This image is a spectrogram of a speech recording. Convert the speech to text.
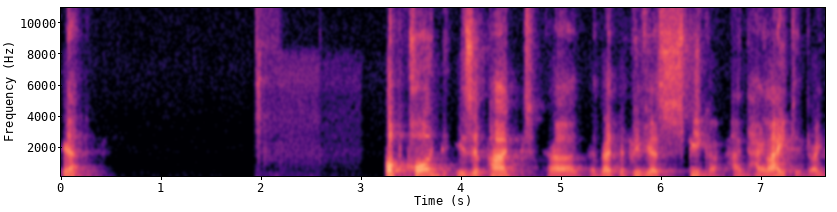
Yeah? Opcode is a part uh, that the previous speaker had highlighted, right?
